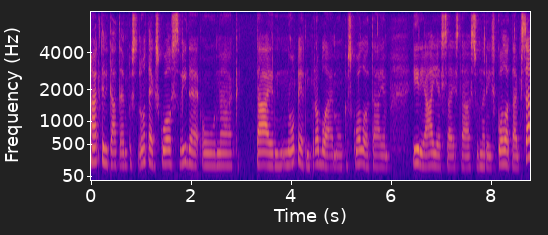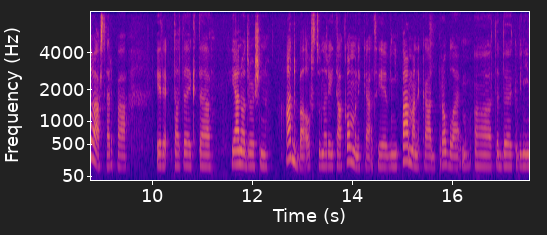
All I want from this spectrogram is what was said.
aktivitātēm, kas notiek skolas vidē, un ka tā ir nopietna problēma un ka skolotājiem ir jāiesaistās un arī skolotājiem savā starpā ir teikt, jānodrošina atbalsts un arī tā komunikācija. Ja viņi pamana kādu problēmu, tad viņi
